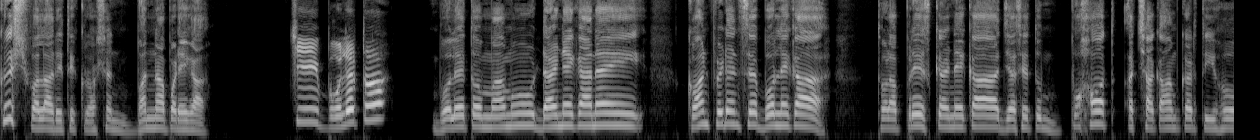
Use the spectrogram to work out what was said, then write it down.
क्रिश वाला ऋतिक रोशन बनना पड़ेगा। जी बोले तो? बोले तो मामू डरने का नहीं कॉन्फिडेंस से बोलने का थोड़ा प्रेस करने का जैसे तुम बहुत अच्छा काम करती हो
